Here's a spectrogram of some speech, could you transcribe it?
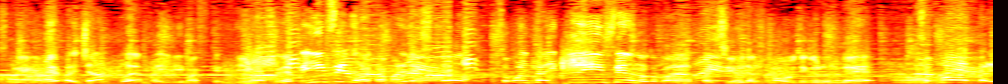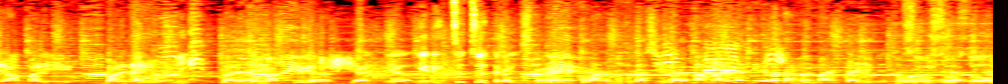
じですね。やっぱりジャンプはやっぱりいりますけどいりますやっぱインフェルノがたまり出すとそこに対空インフェルノとかはやっぱり強いダッシュも置いてくるのでそこはやっぱりあんまりバレないようにうまくややややりつつって感じですかね。コマンド難しいから、まあ、バレなければ多分、まあ大丈夫で通るそうそうそう。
